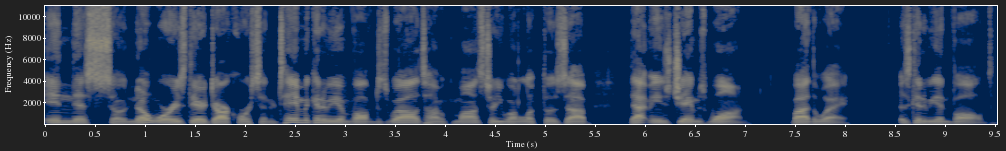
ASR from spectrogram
in this, so no worries there. Dark Horse Entertainment going to be involved as well. Atomic Monster, you want to look those up. That means James Wan, by the way, is going to be involved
